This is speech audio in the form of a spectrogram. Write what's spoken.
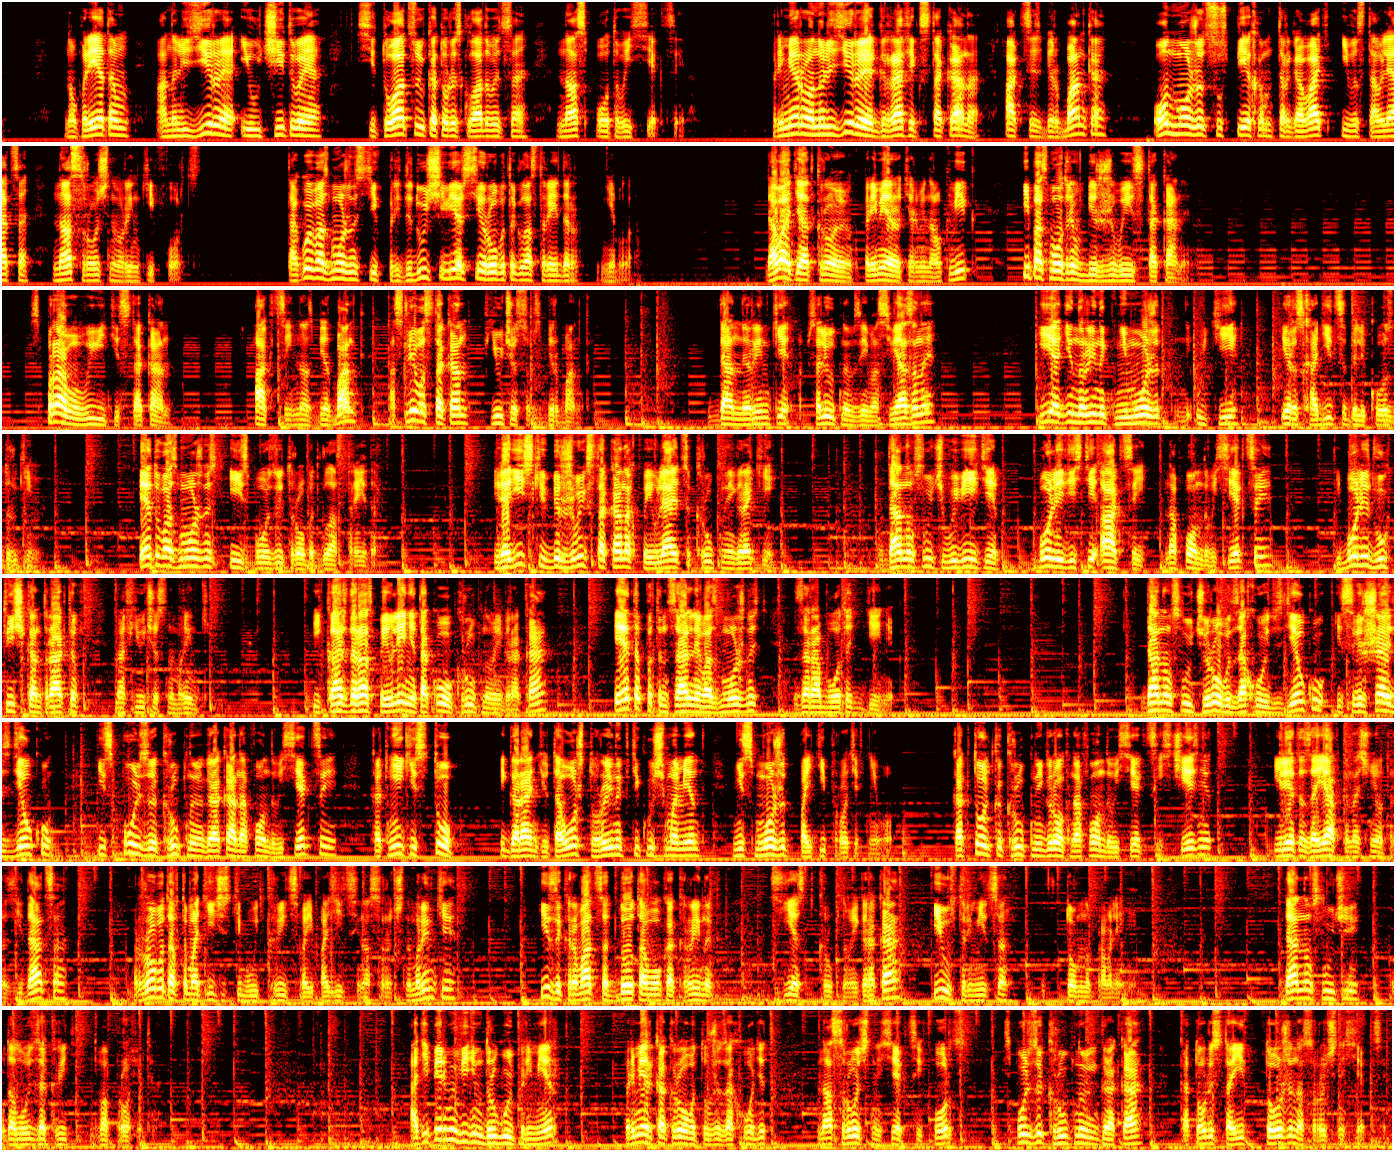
но при этом анализируя и учитывая ситуацию, которая складывается на спотовой секции. К примеру, анализируя график стакана акций Сбербанка, он может с успехом торговать и выставляться на срочном рынке Фордс. Такой возможности в предыдущей версии робота GlassTrader не было. Давайте откроем, к примеру, терминал Quick и посмотрим в биржевые стаканы. Справа вы видите стакан акций на Сбербанк, а слева стакан фьючерсов Сбербанка. Данные рынки абсолютно взаимосвязаны, и один рынок не может уйти и расходиться далеко с другим. Эту возможность и использует робот GlassTrader. Периодически в биржевых стаканах появляются крупные игроки. В данном случае вы видите более 10 акций на фондовой секции и более 2000 контрактов на фьючерсном рынке. И каждый раз появление такого крупного игрока – это потенциальная возможность заработать денег. В данном случае робот заходит в сделку и совершает сделку, используя крупного игрока на фондовой секции как некий стоп и гарантию того, что рынок в текущий момент не сможет пойти против него. Как только крупный игрок на фондовой секции исчезнет или эта заявка начнет разъедаться, робот автоматически будет крыть свои позиции на срочном рынке и закрываться до того, как рынок съест крупного игрока и устремится в том направлении. В данном случае удалось закрыть два профита. А теперь мы видим другой пример. Пример, как робот уже заходит на срочной секции Force, используя крупного игрока, который стоит тоже на срочной секции.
